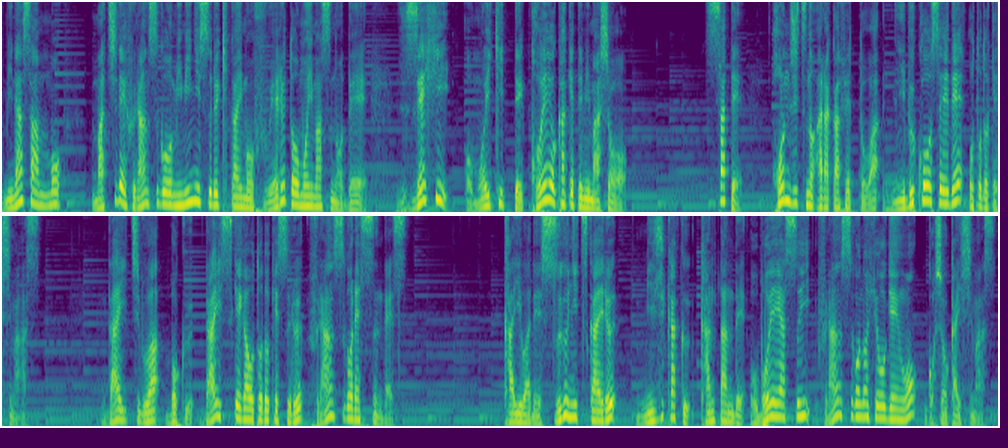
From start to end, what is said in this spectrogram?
皆さんも街でフランス語を耳にする機会も増えると思いますので、ぜひ思い切って声をかけてみましょう。さて、本日のアラカフェットは2部構成でお届けします。第1部は僕、大輔がお届けするフランス語レッスンです。会話ですぐに使える短く簡単で覚えやすいフランス語の表現をご紹介します。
